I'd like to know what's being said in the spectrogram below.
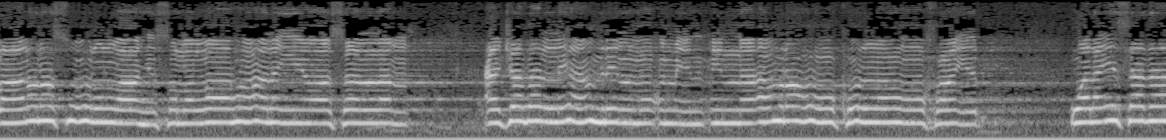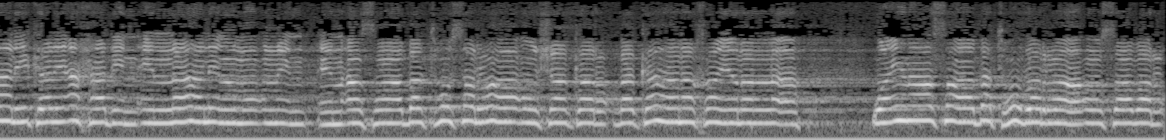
قال رسول الله صلى الله عليه وسلم عجبا لأمر المؤمن إن أمره كله خير وليس ذلك لأحد إلا للمؤمن إن أصابته سراء شكر فكان خيرا له. وإن أصابته ضراء صبر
